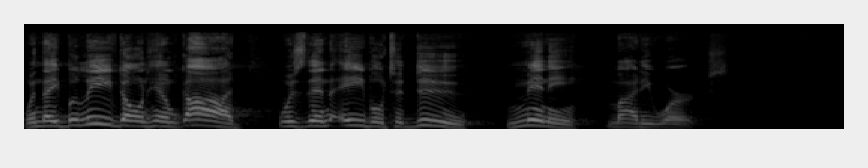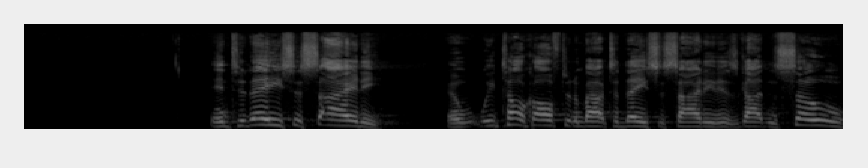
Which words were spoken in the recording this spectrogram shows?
When they believed on him, God was then able to do many mighty works. In today's society, and we talk often about today's society that has gotten so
